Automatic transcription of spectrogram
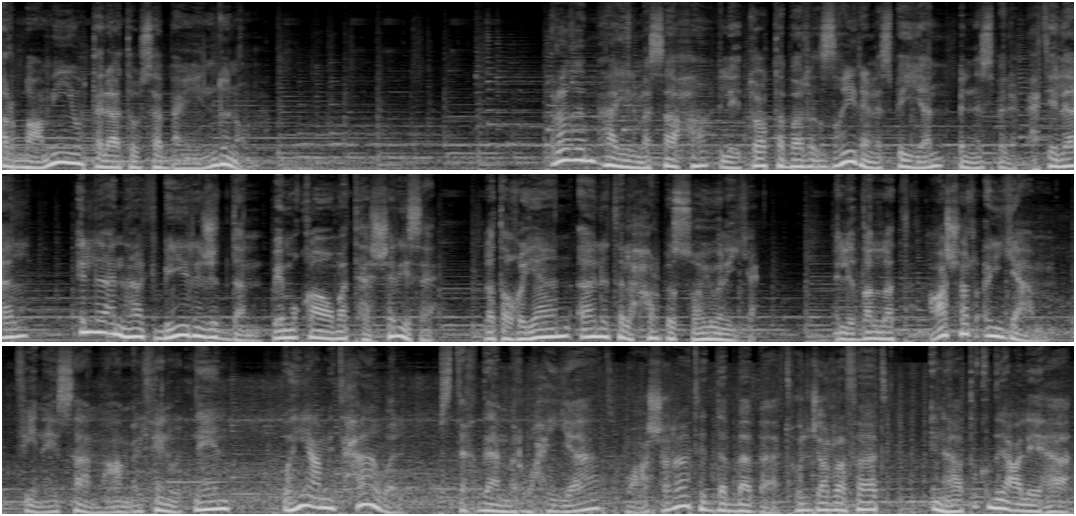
473 دنم رغم هاي المساحة اللي تعتبر صغيرة نسبيا بالنسبة للاحتلال إلا أنها كبيرة جدا بمقاومتها الشرسة لطغيان آلة الحرب الصهيونية اللي ظلت عشر أيام في نيسان عام 2002 وهي عم تحاول باستخدام مروحيات وعشرات الدبابات والجرافات إنها تقضي عليها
